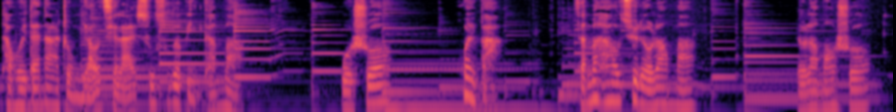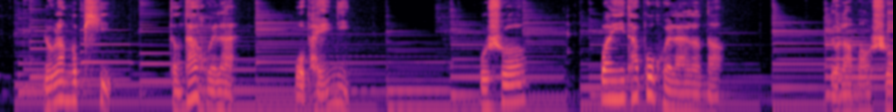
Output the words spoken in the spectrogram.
他会带那种咬起来酥酥的饼干吗？”我说：“会吧。”咱们还要去流浪吗？流浪猫说：“流浪个屁！”等他回来，我陪你。我说：“万一他不回来了呢？”流浪猫说：“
